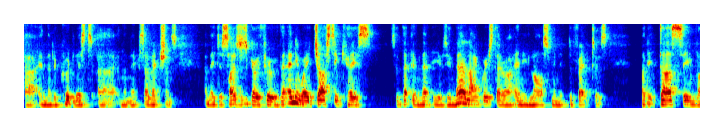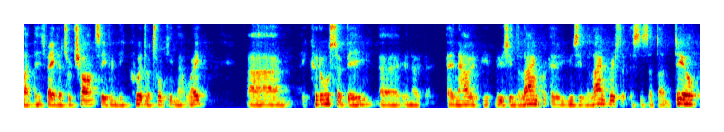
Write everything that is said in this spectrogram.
uh, in the Likud list uh, in the next elections. And they decided to go through with it anyway, just in case, so that, in that using their language, there are any last minute defectors. But it does seem like there's very little chance, even Likud are talking that way. Um, it could also be, uh, you know, they're now using the, langu- uh, using the language that this is a done deal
